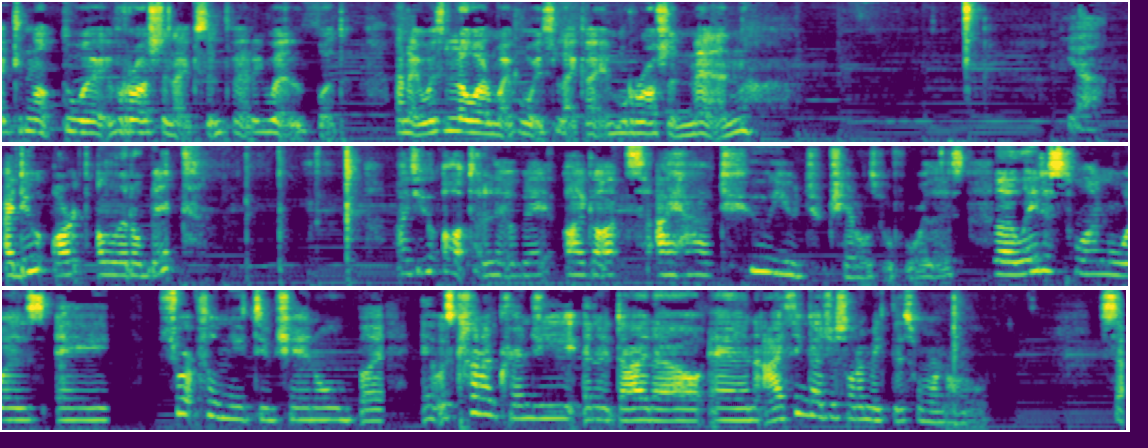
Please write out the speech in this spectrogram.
I cannot do a Russian accent very well, but and I always lower my voice like I am Russian man. Yeah, I do art a little bit. A little bit. I got, I have two YouTube channels before this. The latest one was a short film YouTube channel, but it was kind of cringy and it died out and I think I just want to make this more normal. So,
